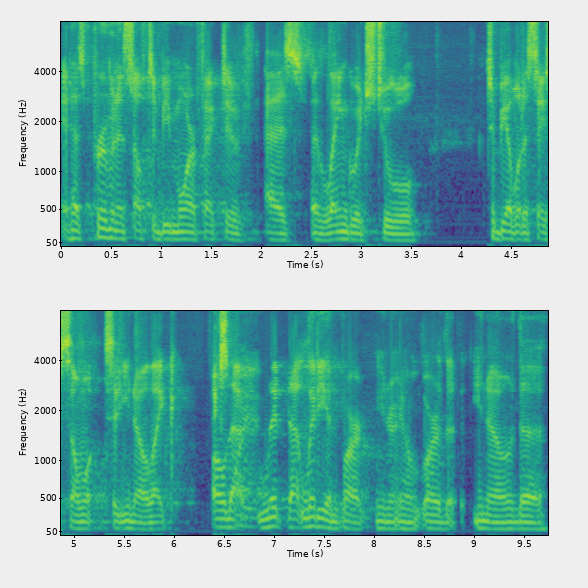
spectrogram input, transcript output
it has proven itself to be more effective as a language tool to be able to say somewhat to you know like oh that lit, that Lydian part you know or the you know the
